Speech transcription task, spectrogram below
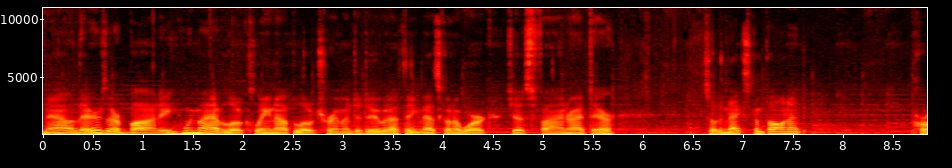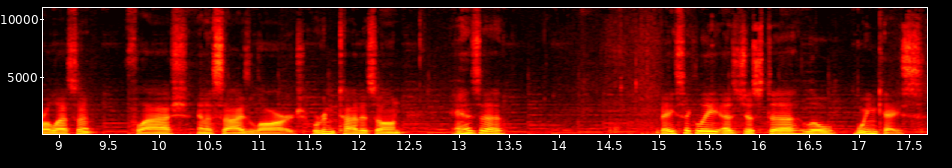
Now there's our body. We might have a little cleanup, a little trimming to do, but I think that's gonna work just fine right there. So the next component, pearlescent, flash, and a size large. We're gonna tie this on as a basically as just a little wing case.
